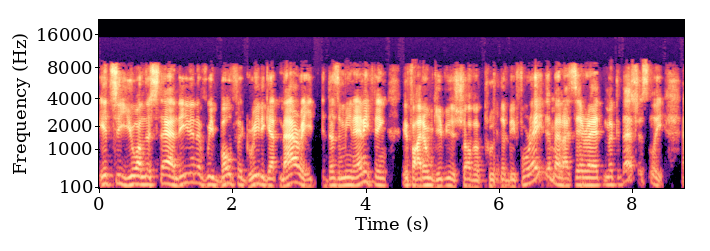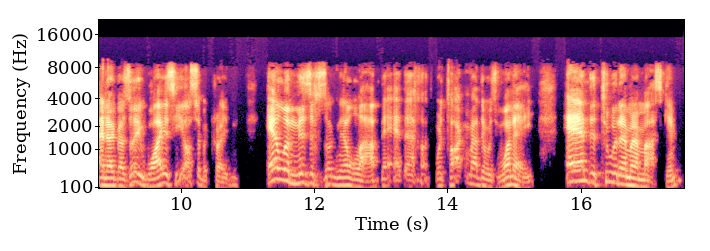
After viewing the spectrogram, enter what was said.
it's a, you understand, even if we both agree to get married, it doesn't mean anything if I don't give you a shava pruta before Adam and I say red mekadeshesly. And why is he also bekrovim? We're talking about there was one A, and the two of them are maskim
